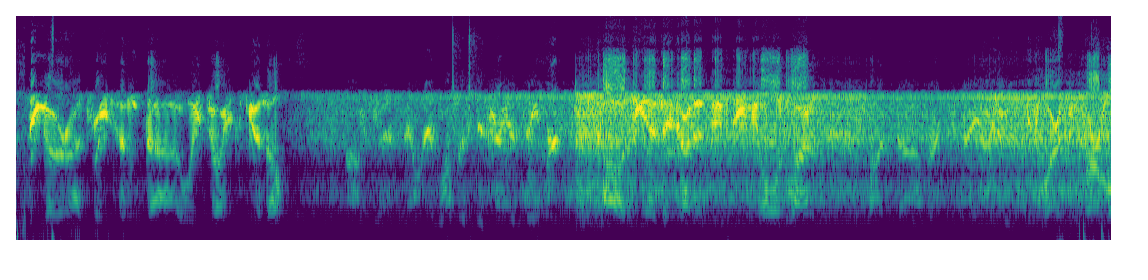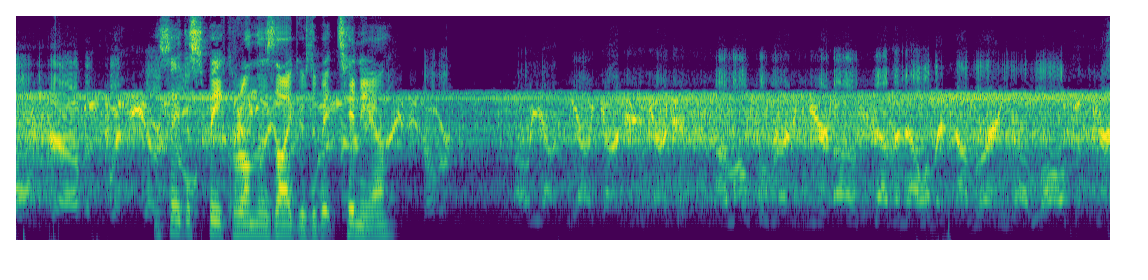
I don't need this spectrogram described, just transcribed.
bigger uh, trees and we it. QSL? Oh, And what was the transceiver? Oh, TS850, the old one. But it's working for most 20 years. You say the speaker on the Xiegu is a bit tinnier.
